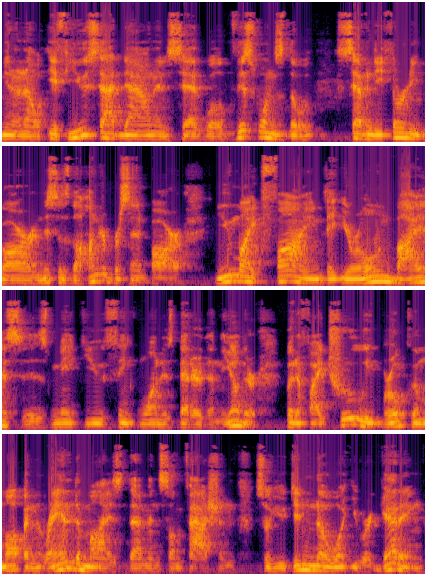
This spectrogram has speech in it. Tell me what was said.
you know, now if you sat down and said, well, this one's the 70 30 bar and this is the 100% bar, you might find that your own biases make you think one is better than the other. But if I truly broke them up and randomized them in some fashion so you didn't know what you were getting,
